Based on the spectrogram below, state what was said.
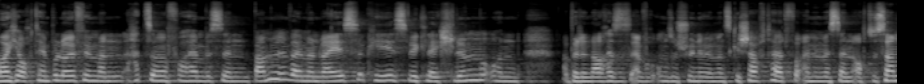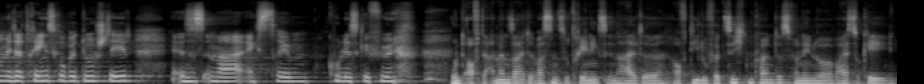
mache ich auch Tempoläufe. Man hat so vorher ein bisschen Bammel, weil man weiß, okay, es wird gleich schlimm. Und, aber danach ist es einfach umso schöner, wenn man es geschafft hat. Vor allem, wenn man es dann auch zusammen mit der Trainingsgruppe durchsteht, ist es immer ein extrem cooles Gefühl. Und auf der anderen Seite, was sind so Trainingsinhalte, auf die du verzichten könntest, von denen du weißt, okay,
